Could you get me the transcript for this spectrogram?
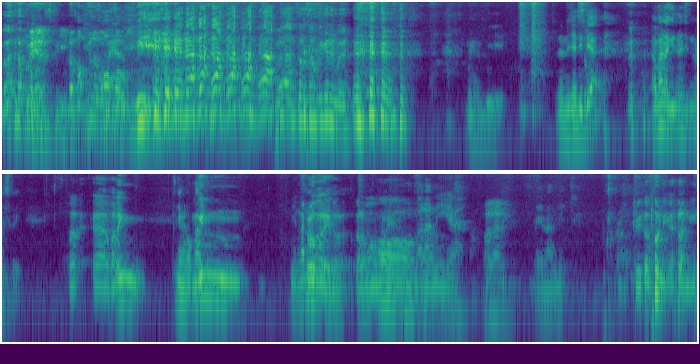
Dapat gila ngomong. Mbak, tolong sampaikan ya Mbak. ya. Melbi. Dan jadi dia apa lagi lanjut Mas? Eh, paling Yang lokal. mungkin yang kan lokal ya kalau kalau mau kali. Oh, Malani ya. Malah nih. Melani. Duit apa nih kalau nih?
